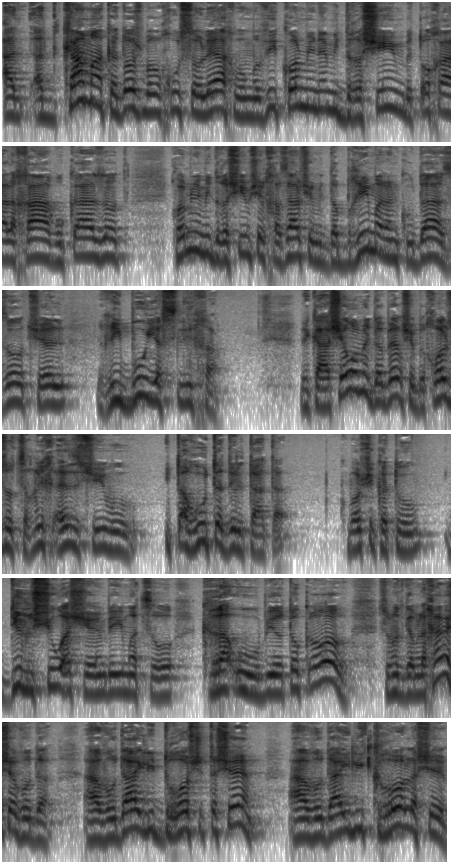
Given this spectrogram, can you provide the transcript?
עד, עד כמה הקדוש ברוך הוא סולח, והוא מביא כל מיני מדרשים בתוך ההלכה הארוכה הזאת, כל מיני מדרשים של חז"ל שמדברים על הנקודה הזאת של ריבוי הסליחה. וכאשר הוא מדבר שבכל זאת צריך איזושהי התערותא דלתתא, כמו שכתוב, דירשו השם בהימצאו, קראו בהיותו קרוב. זאת אומרת, גם לכם יש עבודה. העבודה היא לדרוש את השם, העבודה היא לקרוא לשם.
